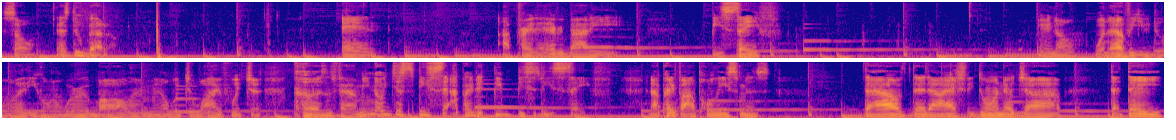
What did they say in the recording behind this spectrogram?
So let's do better. And I pray that everybody be safe. You know, whatever you're doing, whether you're going to worry balling, you know, with your wife, with your cousins, family, you know, just be safe. I pray that people be, be safe. And I pray for our policemen that are out there that are actually doing their job, that they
